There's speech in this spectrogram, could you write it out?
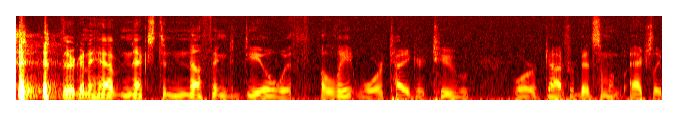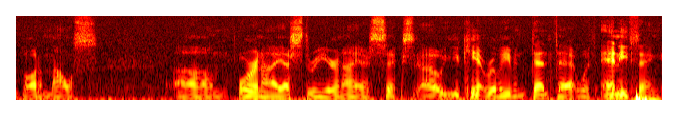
they're gonna have next to nothing to deal with a late war Tiger II, or God forbid someone actually bought a Maus um, or an IS3 or an IS6. Uh, you can't really even dent that with anything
